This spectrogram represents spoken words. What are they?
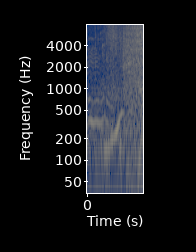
Mm-hmm.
